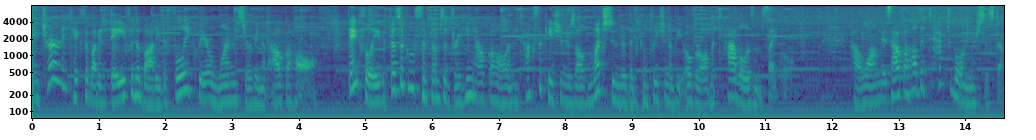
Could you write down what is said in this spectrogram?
In turn, it takes about a day for the body to fully clear one serving of alcohol. Thankfully, the physical symptoms of drinking alcohol and intoxication resolve much sooner than completion of the overall metabolism cycle. How long is alcohol detectable in your system?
